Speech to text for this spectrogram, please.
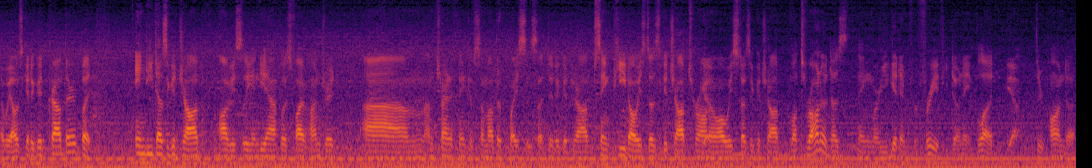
That we always get a good crowd there, but Indy does a good job. Obviously, Indianapolis 500. Um, I'm trying to think of some other places that did a good job. St. Pete always does a good job. Toronto Yeah. always does a good job. Well, Toronto does the thing where you get in for free if you donate blood Yeah. through Honda,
